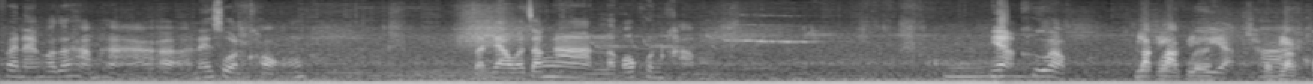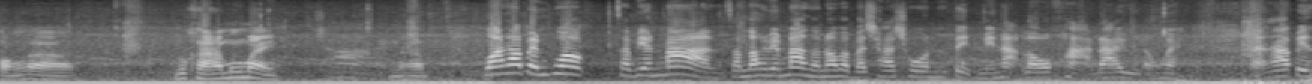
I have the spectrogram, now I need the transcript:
ไฟแนนซ์เขาจะถามหาเอ่อในส่วนของสัญญาว่าจ้างงานแล้วก็คนค้อืมำเนี่ยคือแบบหลักๆเลยอะใช่หลักๆของเอ่อ ลูกค้ามือใหม่ใช่ นะครับ ว่าถ้าเป็นพวกทะเบียนบ้านสำเนาทะเบียนบ้านสำเนาบัตรประชาชนติดเมนอะเราหาได้อยู่แล้วไง แต่ถ้าเป็น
